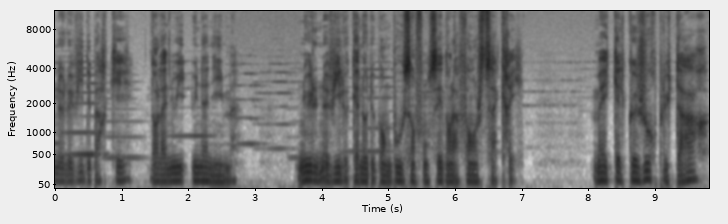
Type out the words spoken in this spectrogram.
ne le vit débarquer dans la nuit unanime. Nul ne vit le canot de bambou s'enfoncer dans la fange sacrée. Mais quelques jours plus tard,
